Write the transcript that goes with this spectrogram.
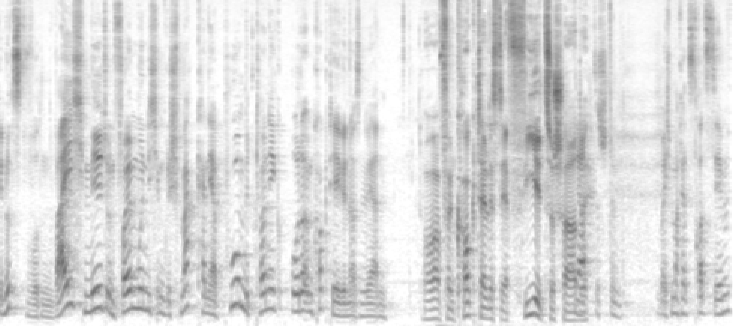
genutzt wurden. Weich, mild und vollmundig im Geschmack kann er pur mit Tonic oder im Cocktail genossen werden. Oh, für einen Cocktail ist der viel zu schade. Ja, das stimmt. Aber ich mache jetzt trotzdem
